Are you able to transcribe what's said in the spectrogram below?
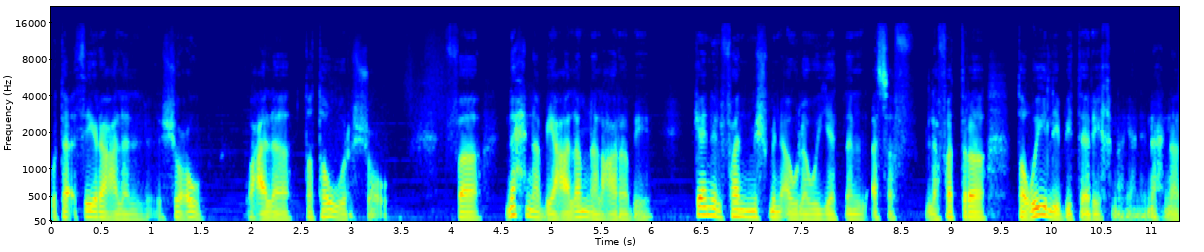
وتاثيرها على الشعوب وعلى تطور الشعوب. فنحن بعالمنا العربي كان الفن مش من أولوياتنا للأسف لفترة طويلة بتاريخنا. يعني نحن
